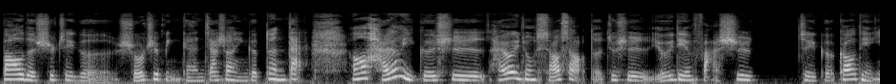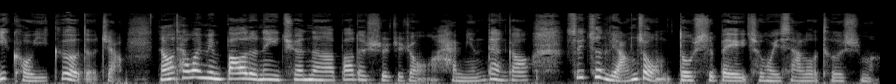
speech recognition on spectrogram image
包的是这个手指饼干加上一个缎带，然后还有一个是还有一种小小的，就是有一点法式。这个糕点一口一个的这样，然后它外面包的那一圈呢，包的是这种海绵蛋糕，所以这两种都是被称为夏洛特，是吗？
